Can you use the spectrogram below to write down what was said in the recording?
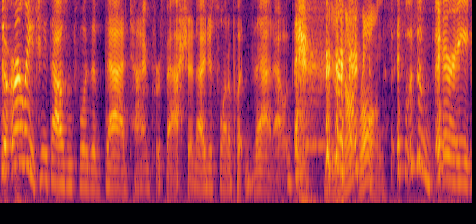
the early two thousands was a bad time for fashion. I just want to put that out there. You're not wrong. it was a very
